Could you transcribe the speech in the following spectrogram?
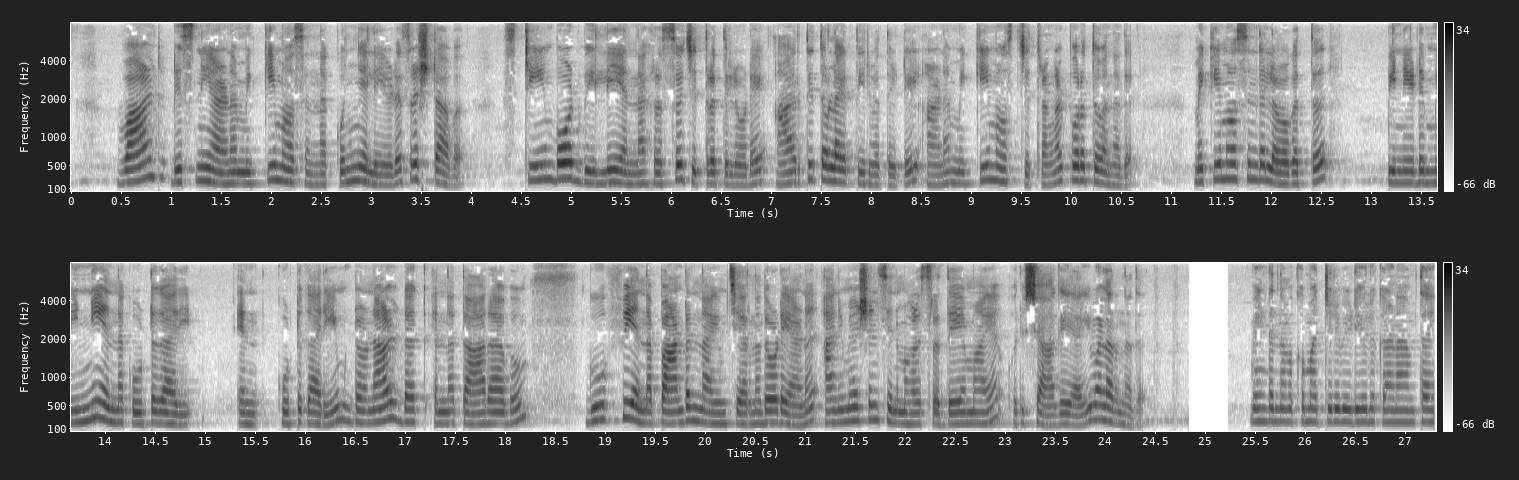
വാൾഡ് ഡിസ്നിയാണ് മിക്കി മൗസ് എന്ന കുഞ്ഞലിയുടെ സൃഷ്ടാവ്. സ്റ്റീം ബോർഡ് വില്ലി എന്ന ഹ്രസ്വ ചിത്രത്തിലൂടെ ആയിരത്തി തൊള്ളായിരത്തി ഇരുപത്തെട്ടിൽ ആണ് മിക്കി മൗസ് ചിത്രങ്ങൾ പുറത്തു വന്നത്. മിക്കി മൗസിന്റെ ലോകത്ത് പിന്നീട് മിന്നി എന്ന കൂട്ടുകാരി കൂട്ടുകാരിയും ഡൊണാൾഡ് ഡക്ക് എന്ന താറാവും ഗൂഫി എന്ന പാണ്ഡൻ നായും ചേർന്നതോടെയാണ് അനിമേഷൻ സിനിമകൾ ശ്രദ്ധേയമായ ഒരു ശാഖയായി വളർന്നത്. വീണ്ടും നമുക്ക് മറ്റൊരു വീഡിയോയിൽ കാണാം.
